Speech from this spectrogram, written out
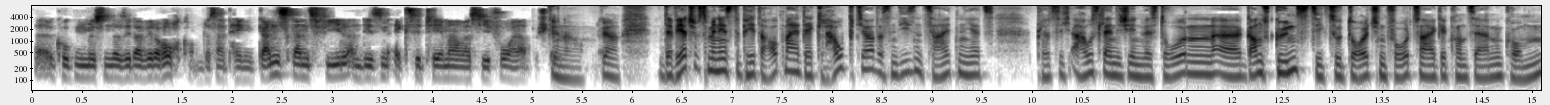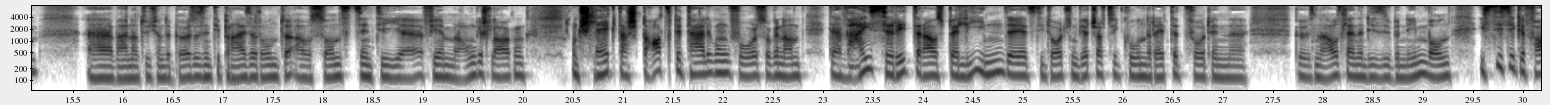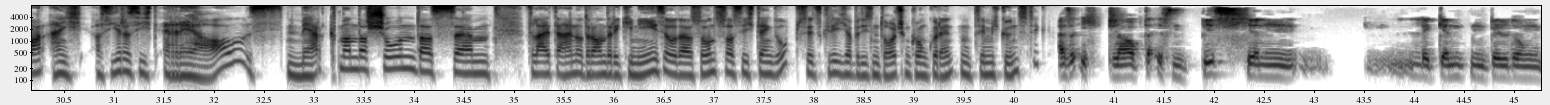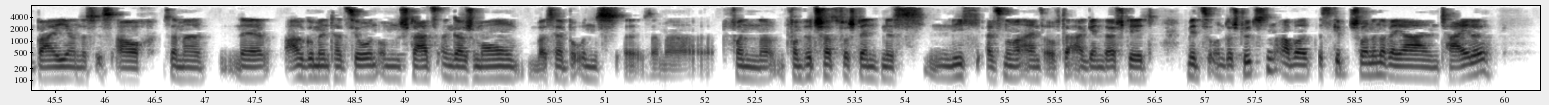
äh, gucken müssen, dass sie da wieder hochkommen. Deshalb hängt ganz, ganz viel an diesem Exit-Thema, was Sie vorher bestimmt Genau, genau. Der Wirtschaftsminister Peter Altmaier, der glaubt ja, dass in diesen Zeiten jetzt plötzlich ausländische Investoren äh, ganz günstig zu deutschen Vorzeigekonzernen kommen, äh, weil natürlich an der Börse sind die Preise runter, auch sonst sind die äh, Firmen angeschlagen und schlägt da Staatsbeteiligung vor, sogenannt der weiße Ritter aus Berlin, der jetzt die deutschen Wirtschaftsikonen rettet vor den äh, bösen Ausländern, die sie übernehmen wollen. Ist diese Gefahr eigentlich aus Ihrer Sicht real? Merkt man das schon, dass ähm, vielleicht ein oder andere Chinese oder sonst was sich denkt, ups, jetzt kriege ich aber diesen deutschen Konkurrenten ziemlich günstig günstig? Also ich glaube, da ist ein bisschen Legendenbildung bei und das ist auch, sag mal, eine Argumentation um Staatsengagement, was ja bei uns, äh, sag mal, von, vom Wirtschaftsverständnis nicht als Nummer eins auf der Agenda steht, mit zu unterstützen. Aber es gibt schon einen realen Teil.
